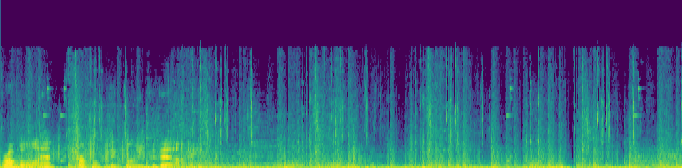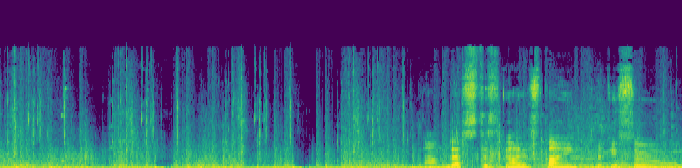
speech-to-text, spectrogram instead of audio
trouble and probably going to die. Unless this guy is dying pretty soon,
